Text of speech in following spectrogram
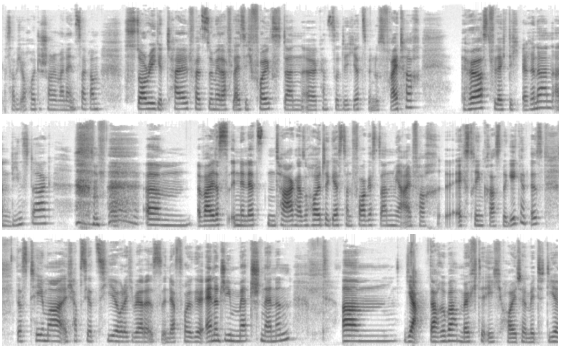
das habe ich auch heute schon in meiner Instagram-Story geteilt. Falls du mir da fleißig folgst, dann äh, kannst du dich jetzt, wenn du es Freitag hörst, vielleicht dich erinnern an Dienstag, ähm, weil das in den letzten Tagen, also heute, gestern, vorgestern, mir einfach extrem krass begegnet ist. Das Thema, ich habe es jetzt hier oder ich werde es in der Folge Energy Match nennen. Ähm, ja, darüber möchte ich heute mit dir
